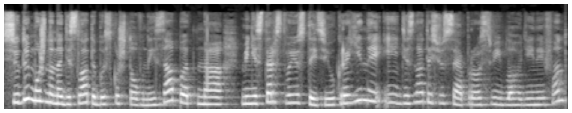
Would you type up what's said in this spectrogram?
Сюди можна надіслати безкоштовний запит на Міністерство юстиції України і дізнатись усе про свій благодійний фонд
